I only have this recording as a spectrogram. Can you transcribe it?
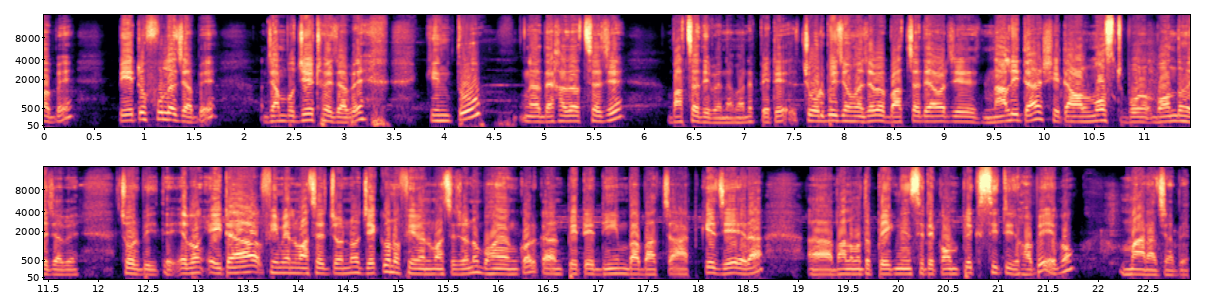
হবে, পেটও ফুলে যাবে জাম্বো জেট হয়ে যাবে, কিন্তু দেখা যাচ্ছে যে বাচ্চা দিবে না মানে পেটে চর্বি জমে যাবে, বাচ্চা দেওয়ার যে নালিটা, সেটা অলমোস্ট বন্ধ হয়ে যাবে চর্বিতে। এবং এইটা ফিমেল মাছের জন্য যে কোনো ফিমেল মাছের জন্য ভয়ঙ্কর, কারণ পেটে ডিম বা বাচ্চা আটকে যে এরা ভালো মতো প্রেগনেন্সিতে কমপ্লেক্সিটি হবে এবং মারা যাবে।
